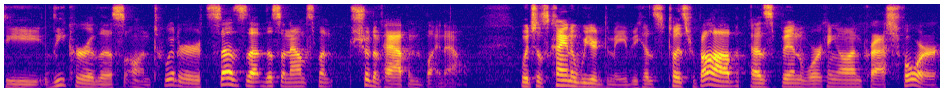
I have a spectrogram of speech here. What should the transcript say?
the leaker of this on Twitter says that this announcement should have happened by now, which is kind of weird to me because Toys for Bob has been working on Crash 4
